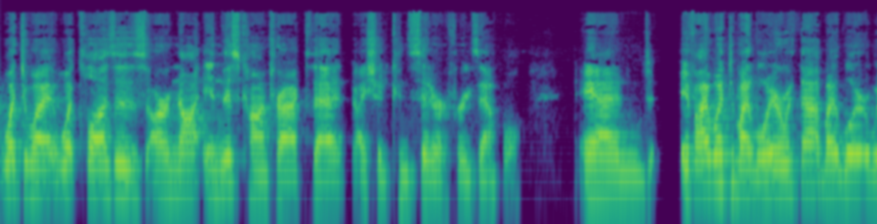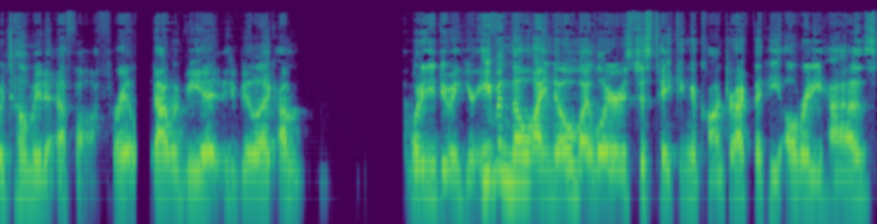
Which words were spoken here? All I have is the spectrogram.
What do I? What clauses are not in this contract that I should consider? For example, and if I went to my lawyer with that, my lawyer would tell me to F off, right? Like that would be it. He'd be like, I'm, what are you doing here? Even though I know my lawyer is just taking a contract that he already has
